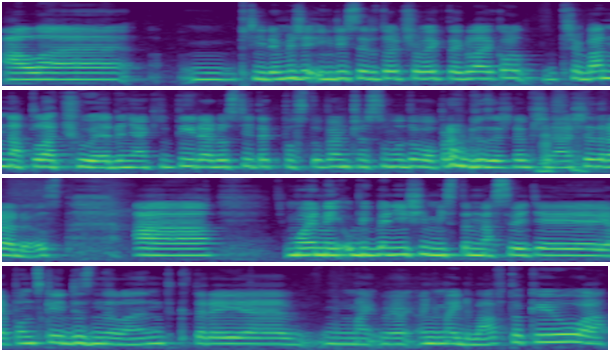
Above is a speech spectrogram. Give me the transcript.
ale přijde mi, že i když se do toho člověk takhle jako třeba natlačuje do nějaký té radosti, tak postupem času mu to opravdu začne přinášet radost. A moje nejoblíbenější místo na světě je japonský Disneyland, který je, maj, oni mají dva v Tokiu a,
